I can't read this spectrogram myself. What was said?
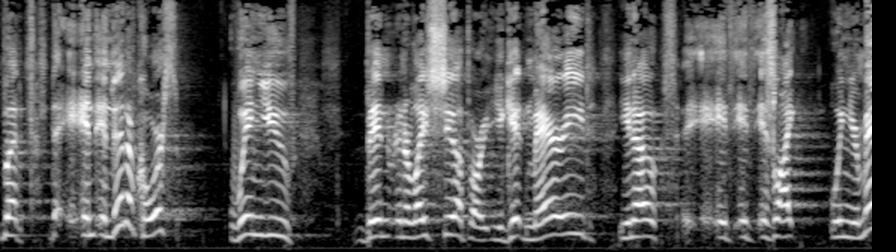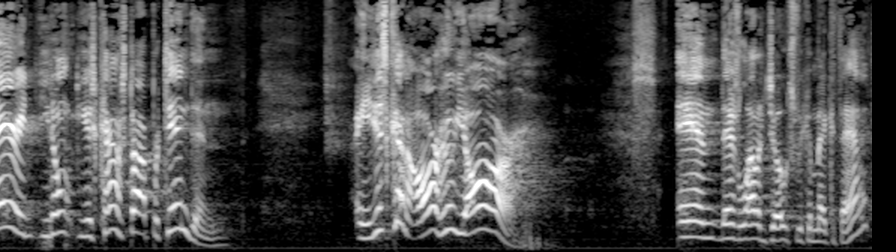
But, and, and then, of course, when you've been in a relationship or you get married, you know, it, it, it's like when you're married, you don't, you just kind of stop pretending. And you just kind of are who you are. And there's a lot of jokes we can make at that,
